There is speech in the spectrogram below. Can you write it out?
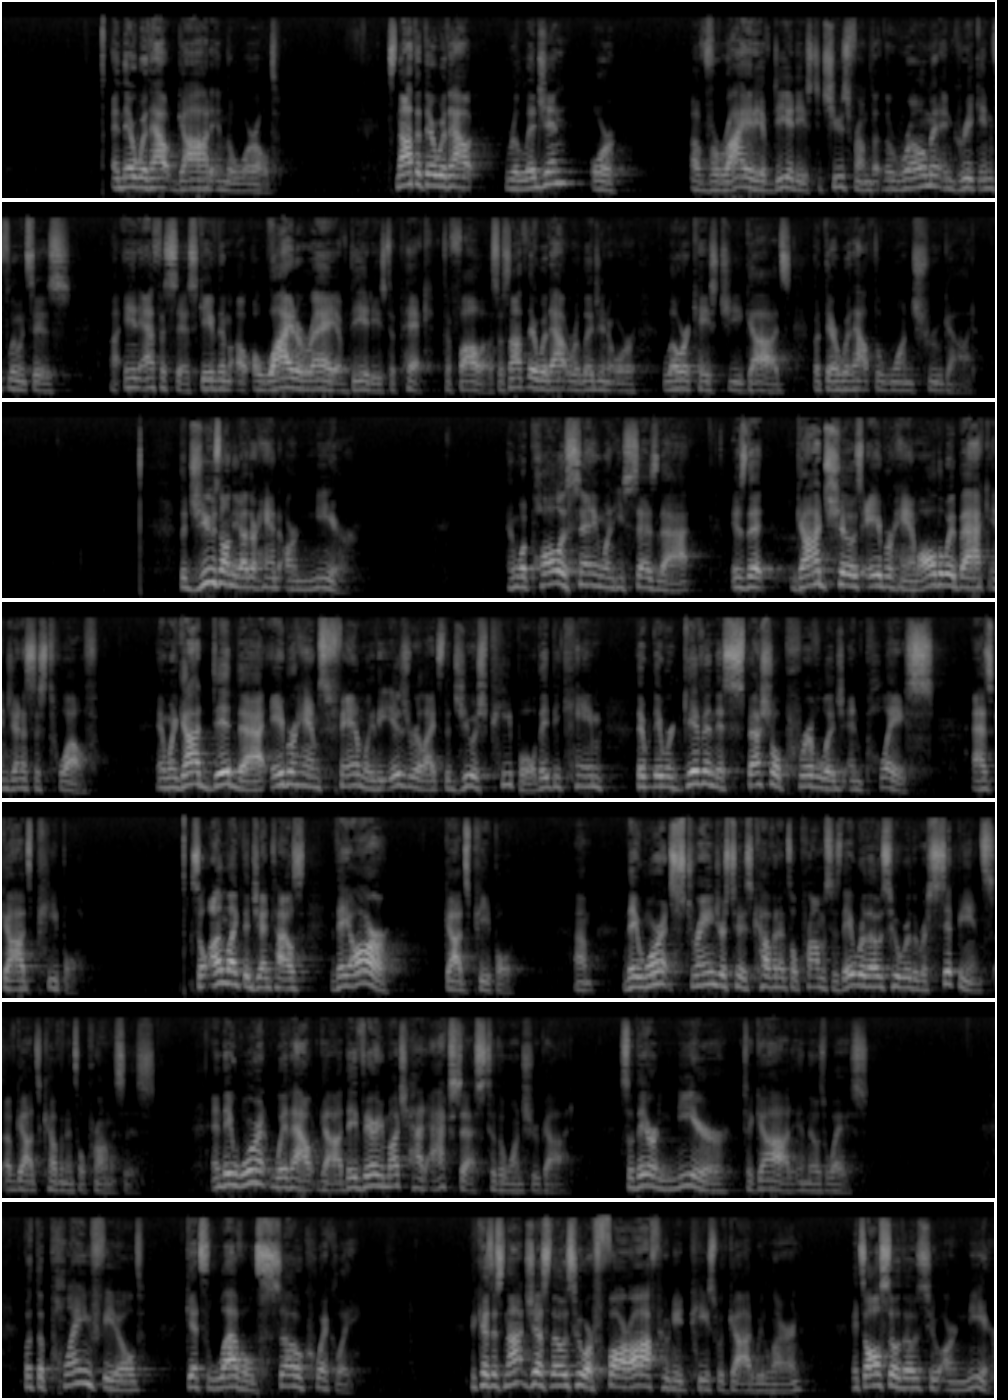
And they're without God in the world. It's not that they're without religion or a variety of deities to choose from. The, the Roman and Greek influences uh, in Ephesus gave them a, a wide array of deities to pick, to follow. So it's not that they're without religion or lowercase g gods, but they're without the one true God. The Jews, on the other hand, are near. And what Paul is saying when he says that is that God chose Abraham all the way back in Genesis 12. And when God did that, Abraham's family, the Israelites, the Jewish people, they became, they, they were given this special privilege and place as God's people. So, unlike the Gentiles, they are God's people. Um, they weren't strangers to his covenantal promises. They were those who were the recipients of God's covenantal promises. And they weren't without God. They very much had access to the one true God. So they are near to God in those ways. But the playing field gets leveled so quickly. Because it's not just those who are far off who need peace with God, we learn, it's also those who are near.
